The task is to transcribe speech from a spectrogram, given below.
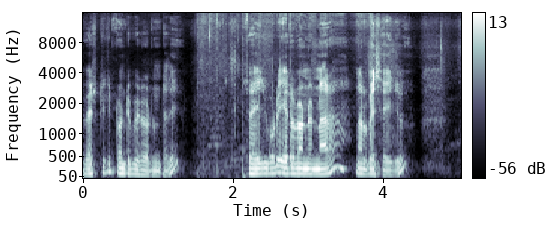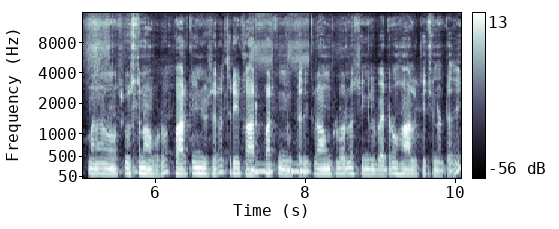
వెస్ట్కి ట్వంటీ ఫీట్ రోడ్ ఉంటుంది. సైజు కూడా ఇరవై రెండున్నర నలభై సైజు మనం చూస్తున్నాం ఇప్పుడు. పార్కింగ్ చూసారా? త్రీ కార్ పార్కింగ్ ఉంటుంది. గ్రౌండ్ ఫ్లోర్లో సింగిల్ బెడ్రూమ్ హాల్ కిచెన్ ఉంటుంది.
